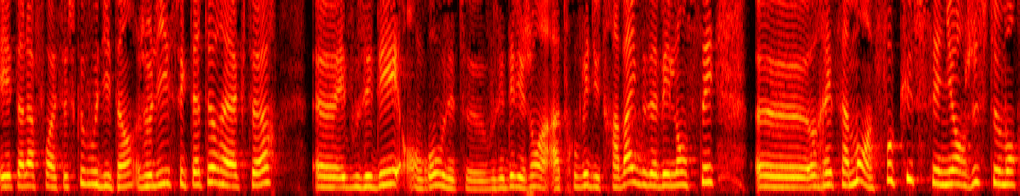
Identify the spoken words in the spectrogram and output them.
est à la fois, c'est ce que vous dites, hein, joli spectateur et acteur. Euh, et vous aidez, gros, vous, aidez les gens à, trouver du travail. Vous avez lancé euh, récemment un focus senior justement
